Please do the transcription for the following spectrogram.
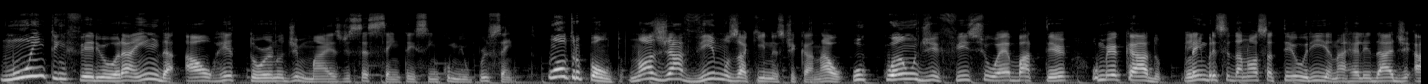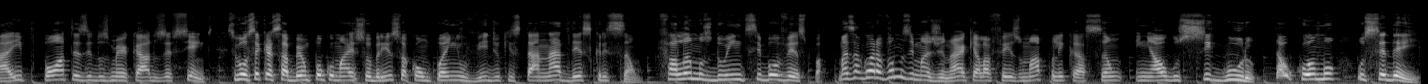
muito inferior ainda ao retorno de mais de 65 mil por cento. Um outro ponto, nós já vimos aqui neste canal o quão difícil é bater o mercado. Lembre-se da nossa teoria, na realidade a hipótese dos mercados eficientes. Se você quer saber um pouco mais sobre isso, acompanhe o vídeo que está na descrição. Falamos do índice Bovespa, mas agora vamos imaginar que ela fez uma aplicação em algo seguro, tal como o CDI.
